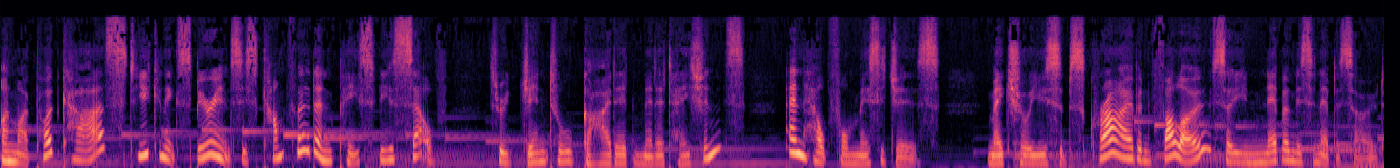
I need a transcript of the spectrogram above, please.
On my podcast, you can experience this comfort and peace for yourself through gentle guided meditations and helpful messages. Make sure you subscribe and follow so you never miss an episode.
